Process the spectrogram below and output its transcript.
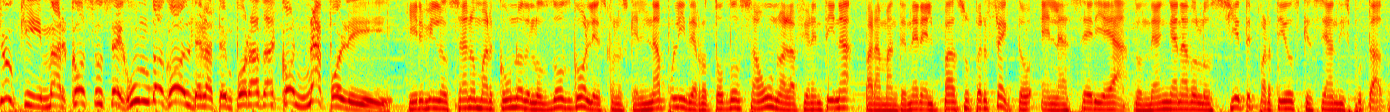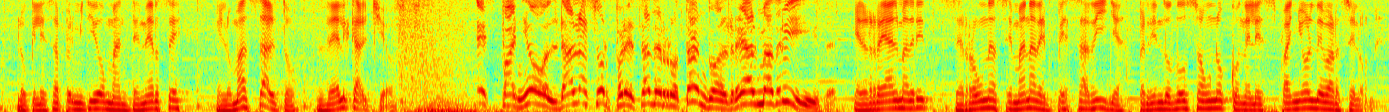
Chucky marcó su segundo gol de la temporada con Napoli. Irving Lozano marcó uno de los dos goles con los que el Napoli derrotó 2 a 1 a la Fiorentina para mantener el paso perfecto en la Serie A, donde han ganado los 7 partidos que se han disputado, lo que les ha permitido mantenerse en lo más alto del calcio. Español da la sorpresa derrotando al Real Madrid. El Real Madrid cerró una semana de pesadilla, perdiendo 2 a 1 con el Español de Barcelona.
